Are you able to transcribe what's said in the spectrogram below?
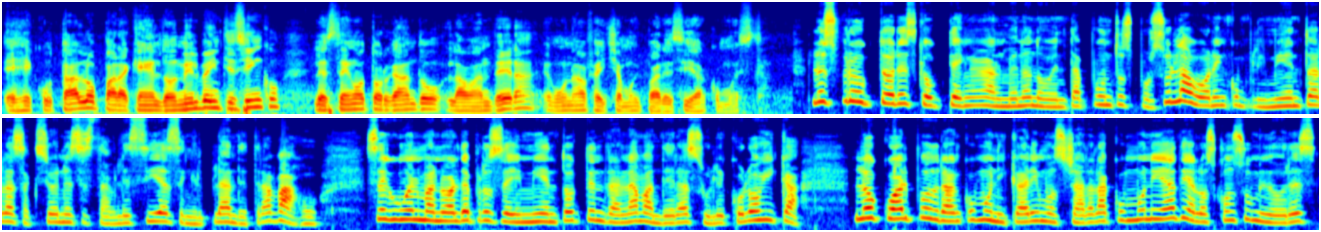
ejecutarlo para que en el 2025 le estén otorgando la bandera en una fecha muy parecida como esta. Los productores que obtengan al menos 90 puntos por su labor en cumplimiento de las acciones establecidas en el plan de trabajo, según el manual de procedimiento, obtendrán la bandera azul ecológica, lo cual podrán comunicar y mostrar a la comunidad y a los consumidores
